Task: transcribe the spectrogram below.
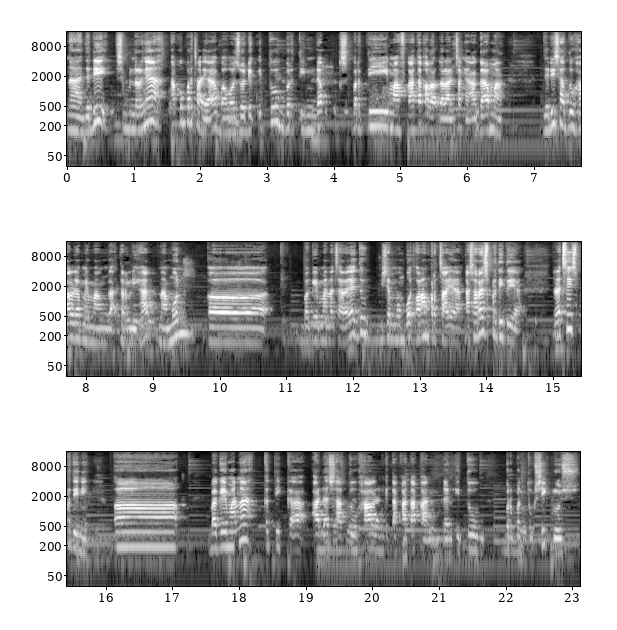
Nah, jadi sebenarnya aku percaya bahwa zodiak itu bertindak seperti maaf kata kalau agak lancang ya agama. Jadi satu hal yang memang nggak terlihat, namun eh, bagaimana caranya itu bisa membuat orang percaya. Kasarnya seperti itu ya. Let's say seperti ini. Eh, bagaimana ketika ada satu hal yang kita katakan dan itu berbentuk siklus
